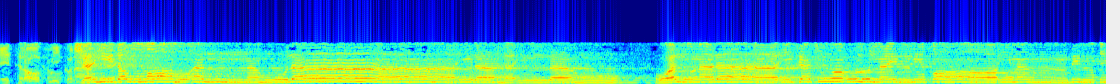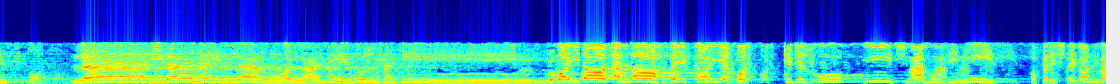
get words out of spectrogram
اعتراف می‌کنند شهد الله أنه لا إله إلا هو والملائكة وأولو العلم قائما بالقسط. لا إله إلا هو العزيز الحكيم گواهی داد الله به یکتایی خود که جز او هیچ معبودی نیست. و فرشتگان و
